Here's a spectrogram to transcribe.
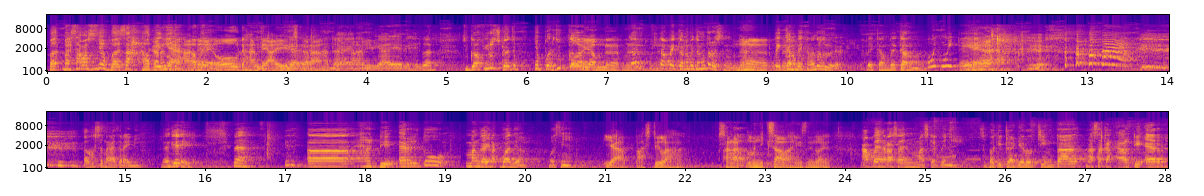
Ba- basah maksudnya basah HP-nya. HP. oh, udah hantai air Iya, sekarang, Hantai udah air, hantai air ya itu kan. Juga virus juga nyebar juga. Oh, iya, bener, bener, Kan bener. kita pegang-pegang terus. Bener, Pegang-pegang terus lo ya. Pegang-pegang. Wik, wik. Iya. Aku senang acara ini. Oke. Nah, ini, eh, LDR itu emang gak enak banget ya, pastinya. Ya pastilah, sangat menyiksa lah istilahnya. Apa yang rasain Mas Kevin nih? Sebagai gladiator cinta, merasakan LDR,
